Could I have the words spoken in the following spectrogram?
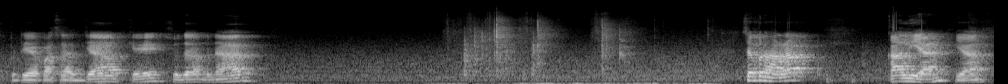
Seperti apa saja. Oke sudah benar. Saya berharap kalian ya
